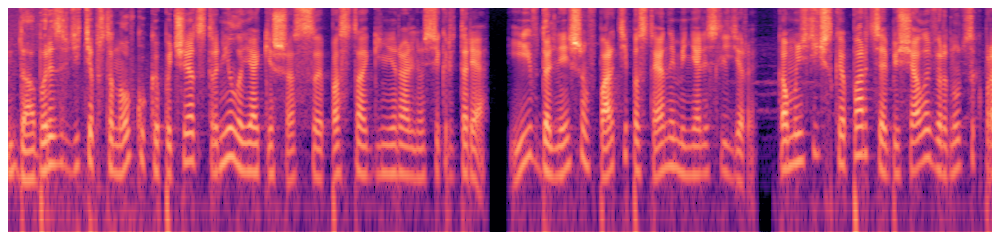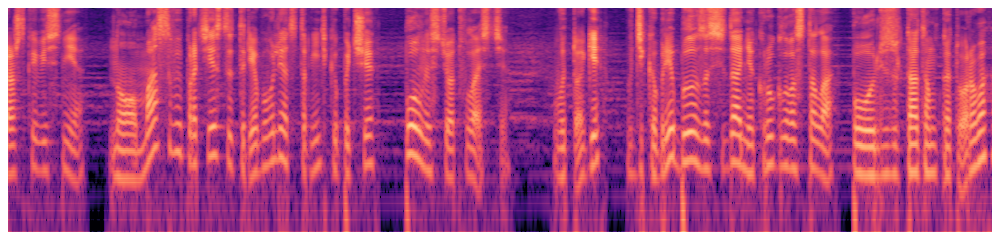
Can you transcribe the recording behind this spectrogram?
Дабы разрядить обстановку, КПЧ отстранила Якиша с поста генерального секретаря, и в дальнейшем в партии постоянно менялись лидеры. Коммунистическая партия обещала вернуться к пражской весне, но массовые протесты требовали отстранить КПЧ полностью от власти. В итоге, в декабре было заседание круглого стола, по результатам которого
